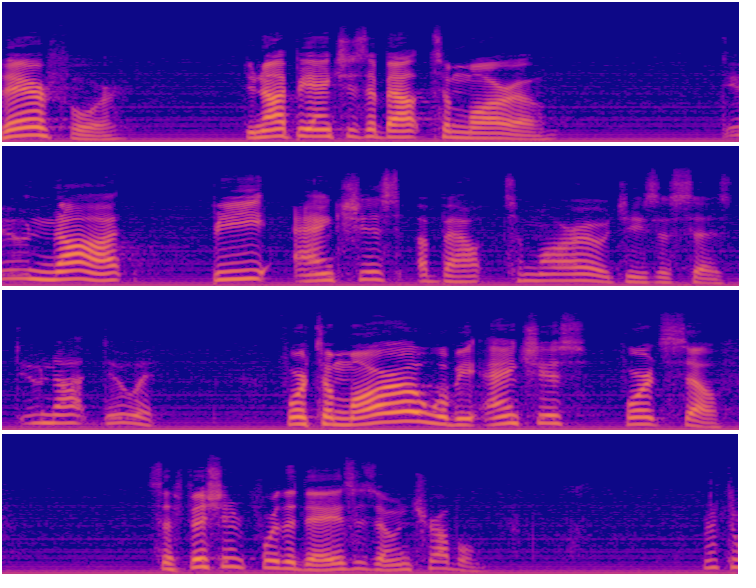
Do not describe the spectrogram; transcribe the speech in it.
Therefore, do not be anxious about tomorrow. Do not be anxious about tomorrow, Jesus says. Do not do it. For tomorrow will be anxious for itself. Sufficient for the day is his own trouble. Not to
